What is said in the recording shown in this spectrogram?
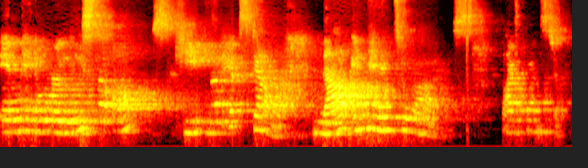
Inhale, release the arms. Keep the hips down. Now inhale to rise. Five point step.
